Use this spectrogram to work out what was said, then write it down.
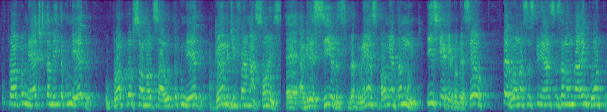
O próprio médico também está com medo. O próprio profissional de saúde está com medo. A gama de informações é, agressivas da doença está aumentando muito. Isso que, que aconteceu? Levou nossas crianças a não darem conta.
